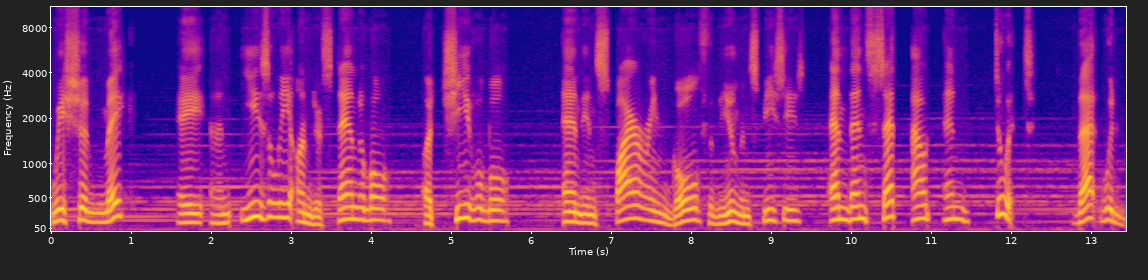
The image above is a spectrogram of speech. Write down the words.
We should make a, an easily understandable, achievable, and inspiring goal for the human species and then set out and do it. That would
